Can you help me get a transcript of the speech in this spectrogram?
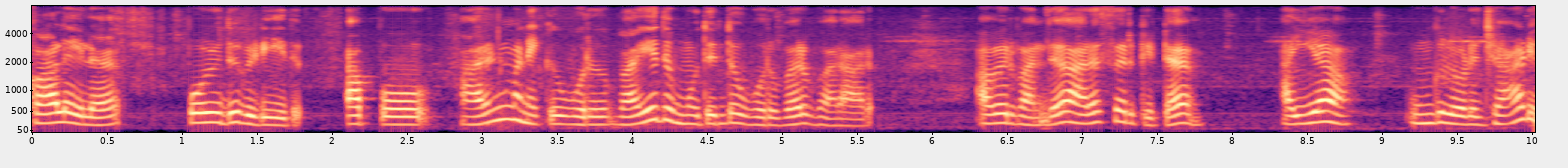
காலையில் பொழுது விடியுது. அப்போது அரண்மனைக்கு ஒரு வயது முதிர்ந்த ஒருவர் வராரு. அவர் வந்து அரசர்கிட்ட ஐயா உங்களோட ஜாடி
